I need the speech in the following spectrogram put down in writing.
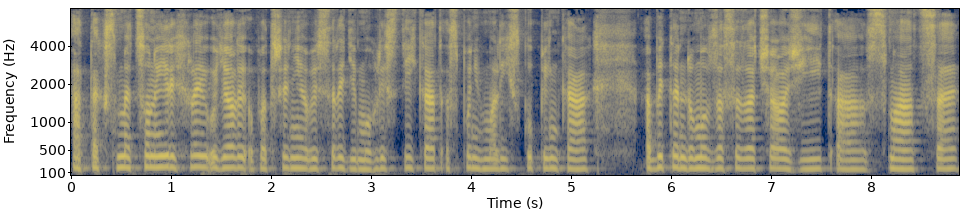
A tak jsme co nejrychleji udělali opatření, aby se lidi mohli stýkat, aspoň v malých skupinkách, aby ten domov zase začal žít a smát se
